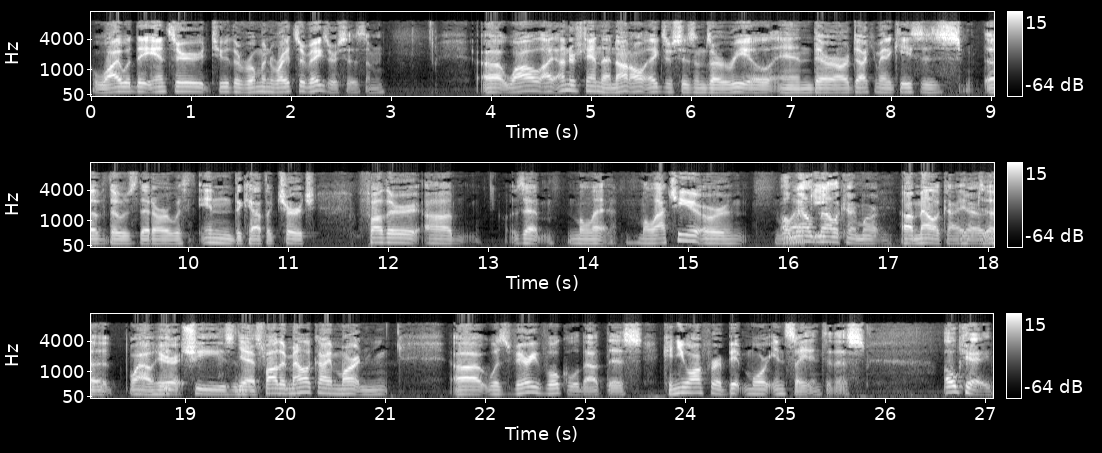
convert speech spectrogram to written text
why would they answer to the Roman rites of exorcism? Uh, while I understand that not all exorcisms are real, and there are documented cases of those that are within the Catholic Church, Father, uh, is that Mala- Malachi or Oh, Mal- Malachi? Malachi Martin. uh, Malachi. Yeah, uh, wow, here cheese. And yeah, Father Malachi Martin uh, was very vocal about this. Can you offer a bit more insight into this? Okay.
